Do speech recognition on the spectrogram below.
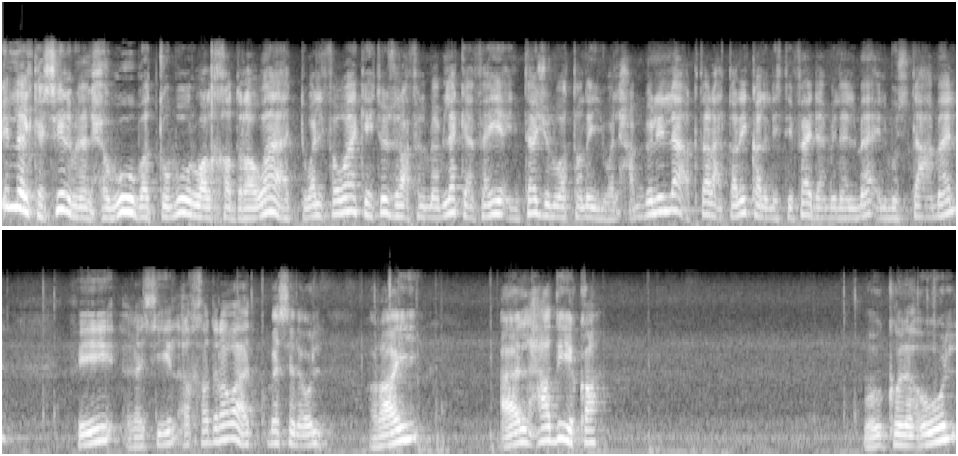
إن الكثير من الحبوب والتمور والخضروات والفواكه تزرع في المملكة فهي إنتاج وطني. والحمد لله أقترح طريقة للاستفادة من الماء المستعمل في غسيل الخضروات. مثلا أقول ري الحديقة. ممكن أقول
